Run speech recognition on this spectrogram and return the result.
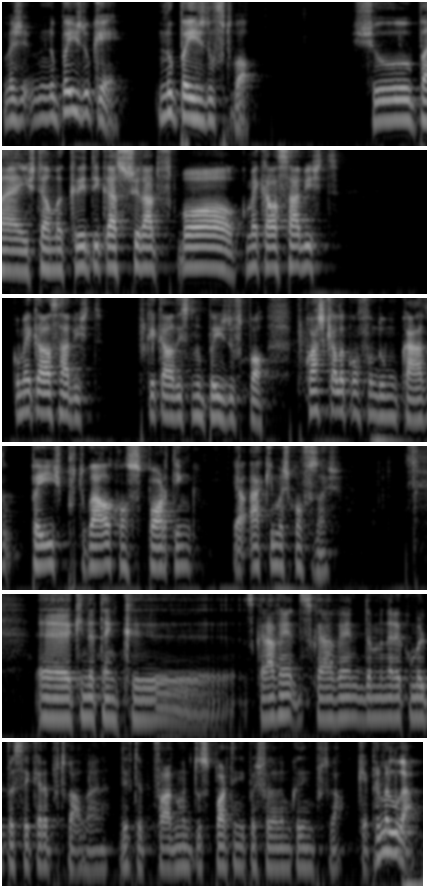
Mas no país do quê? No país do futebol. Chupem, isto é uma crítica à sociedade de futebol. Como é que ela sabe isto? Como é que ela sabe isto? Porque é que ela disse no país do futebol? Porque eu acho que ela confunde um bocado país Portugal com Sporting. Há aqui umas confusões. Uh, que ainda tem que. Se calhar, vem, se calhar vem da maneira como eu lhe passei que era Portugal, não era? Devo ter falado muito do Sporting e depois falado um bocadinho de Portugal. Que é, em primeiro lugar,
